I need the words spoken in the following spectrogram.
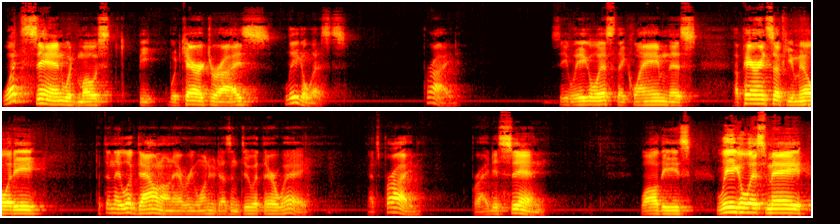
What sin would most be, would characterize legalists? Pride. See, legalists, they claim this appearance of humility, but then they look down on everyone who doesn't do it their way. That's pride. Pride is sin. While these legalists may,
